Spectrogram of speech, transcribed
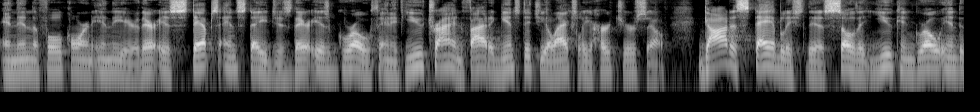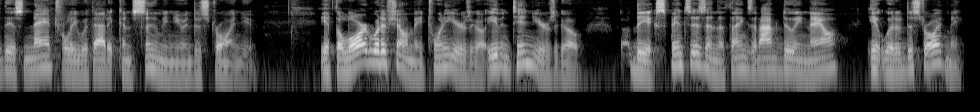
and then the full corn in the ear. There is steps and stages. There is growth. And if you try and fight against it, you'll actually hurt yourself. God established this so that you can grow into this naturally without it consuming you and destroying you. If the Lord would have shown me 20 years ago, even 10 years ago, the expenses and the things that I'm doing now, it would have destroyed me.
